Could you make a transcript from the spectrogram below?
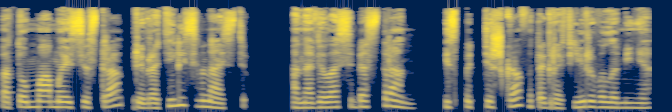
Потом мама и сестра превратились в Настю. Она вела себя странно, из-под тишка фотографировала меня,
